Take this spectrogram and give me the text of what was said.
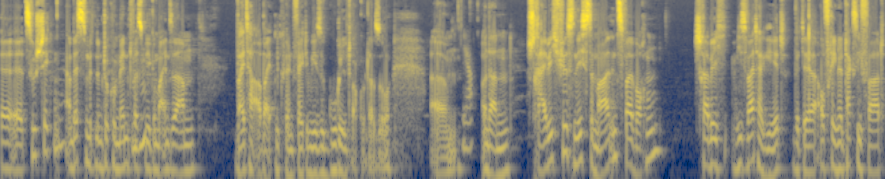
äh, zuschicken. Am besten mit einem Dokument, was mhm. wir gemeinsam weiterarbeiten können. Vielleicht irgendwie so Google Doc oder so. Ähm, ja. Und dann schreibe ich fürs nächste Mal in zwei Wochen, schreibe ich, wie es weitergeht mit der aufregenden Taxifahrt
